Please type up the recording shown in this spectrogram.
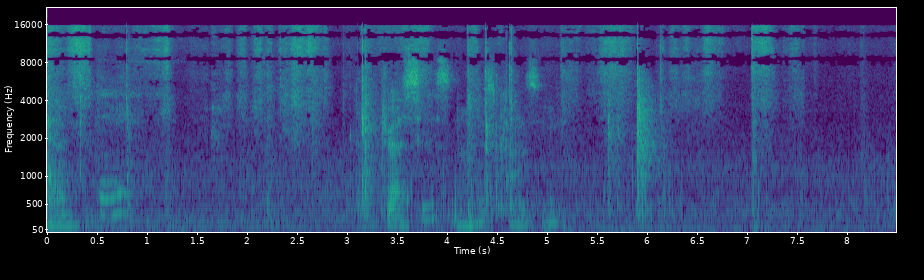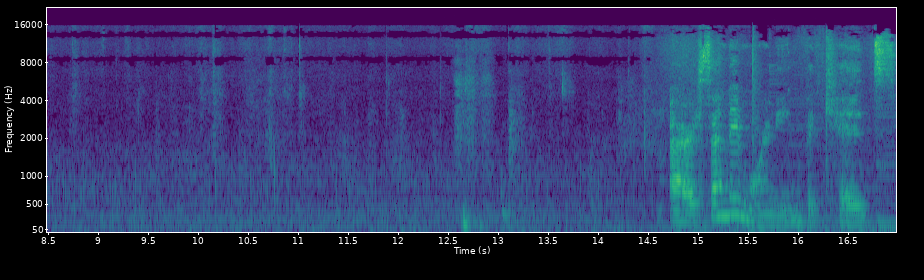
and dresses. Nice, cozy. Our Sunday morning, the kids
